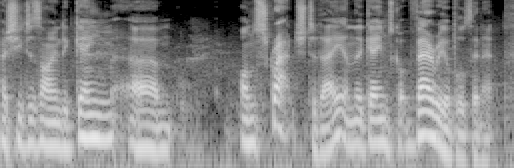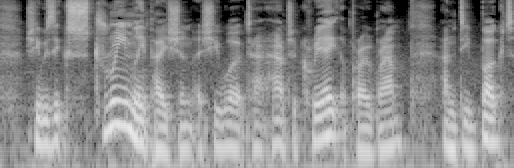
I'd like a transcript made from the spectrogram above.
as she designed a game um, on Scratch today, and the game's got variables in it. She was extremely patient as she worked out how to create a program and debugged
